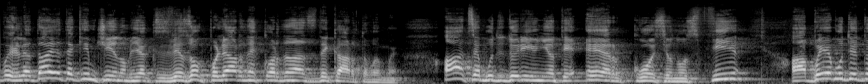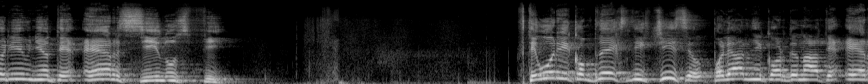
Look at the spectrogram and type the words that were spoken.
виглядає таким чином, як зв'язок полярних координат з декартовими. А це буде дорівнювати R косінус Фі, а Б буде дорівнювати R синус Фі. В теорії комплексних чисел полярні координати R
